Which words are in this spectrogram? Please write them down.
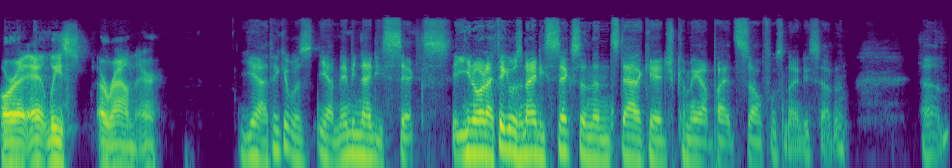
or at least around there. Yeah, I think it was. Yeah, maybe ninety six. You know what? I think it was ninety six, and then Static Age coming out by itself was ninety seven. Um,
